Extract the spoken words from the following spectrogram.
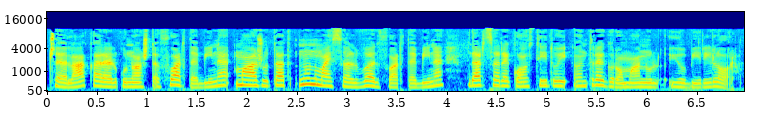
cela care îl cunoaște foarte bine m-a ajutat nu numai să-l văd foarte bine, dar să reconstitui întreg romanul iubirilor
